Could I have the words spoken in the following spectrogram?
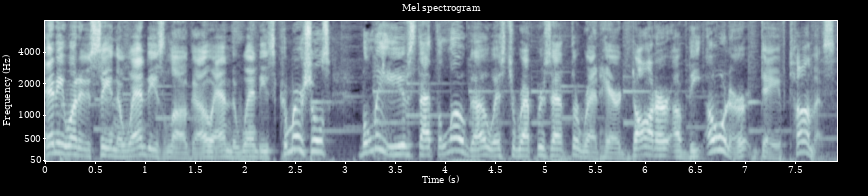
Anyone who's seen the Wendy's logo and the Wendy's commercials believes that the logo is to represent the red-haired daughter of the owner, Dave Thomas.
